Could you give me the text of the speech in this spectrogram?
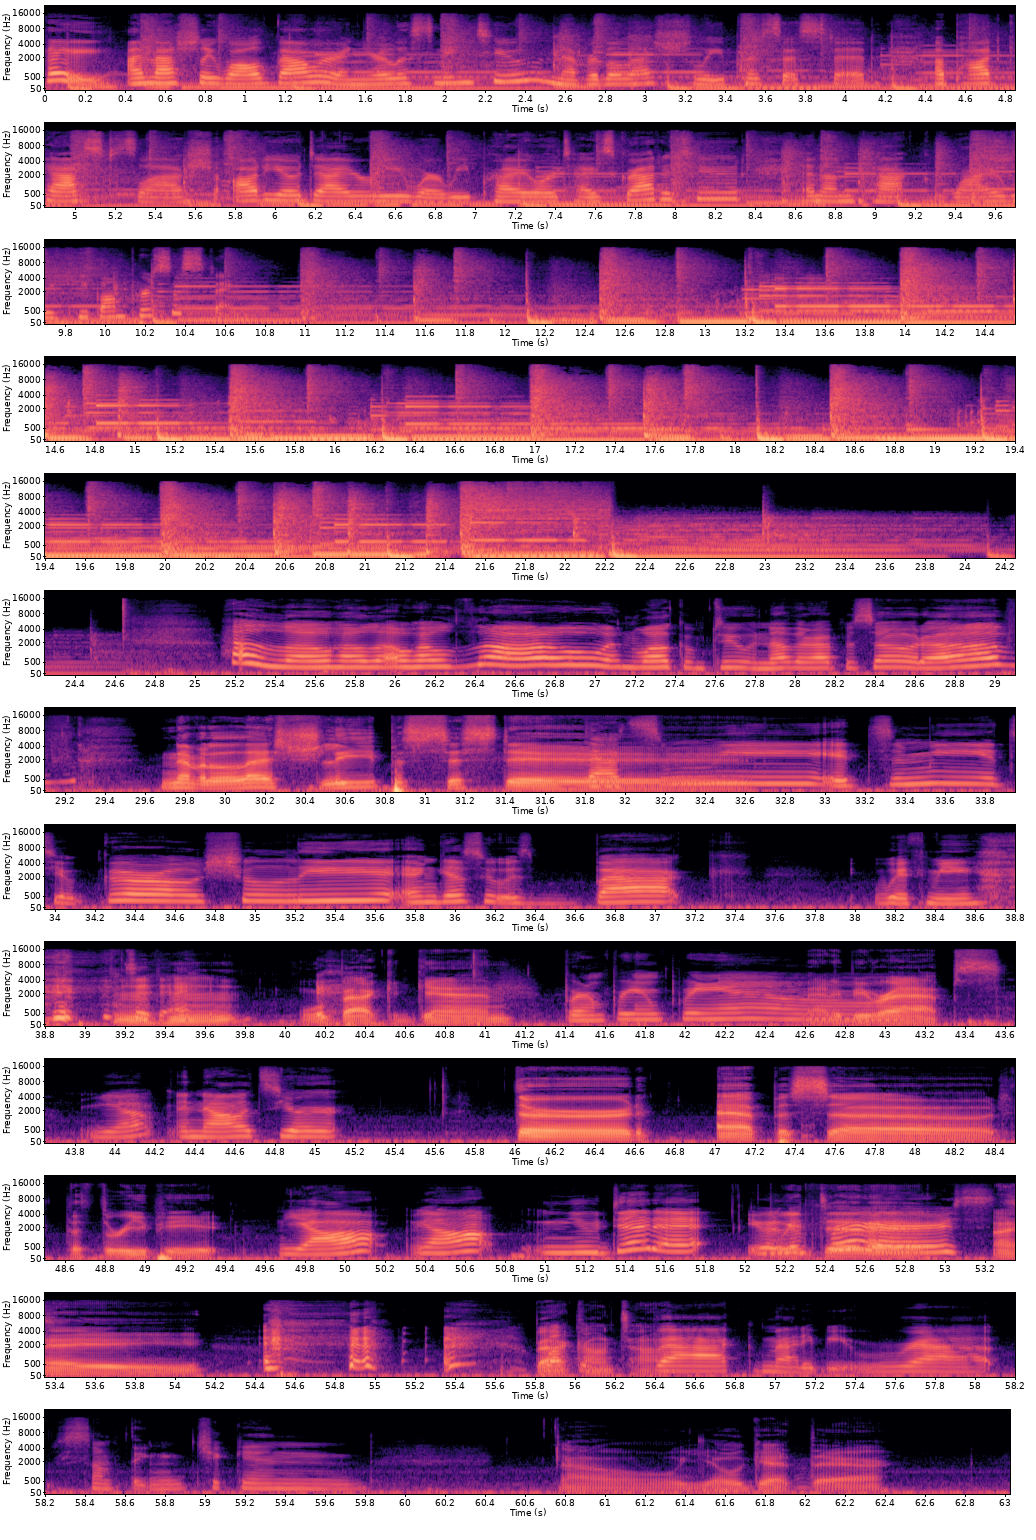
Hey, I'm Ashlee Waldbauer, and you're listening to Nevertheless Shlee Persisted, a podcast slash audio diary where we prioritize gratitude and unpack why we keep on persisting. Hello, hello, hello, and welcome to another episode of Nevertheless, Shlee persisted. That's me. It's me. It's your girl, Shlee. And guess who is back with me today? Mhm. We're back again. Brum, brum, brum. Maddie B Raps. Yep. And now it's your. Third episode. The three-peat. Yeah, yeah. You did it. You were we the did first. it. Hey. Back on top. Back. Maddie B. Rap. Something chicken. Oh, you'll get there.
